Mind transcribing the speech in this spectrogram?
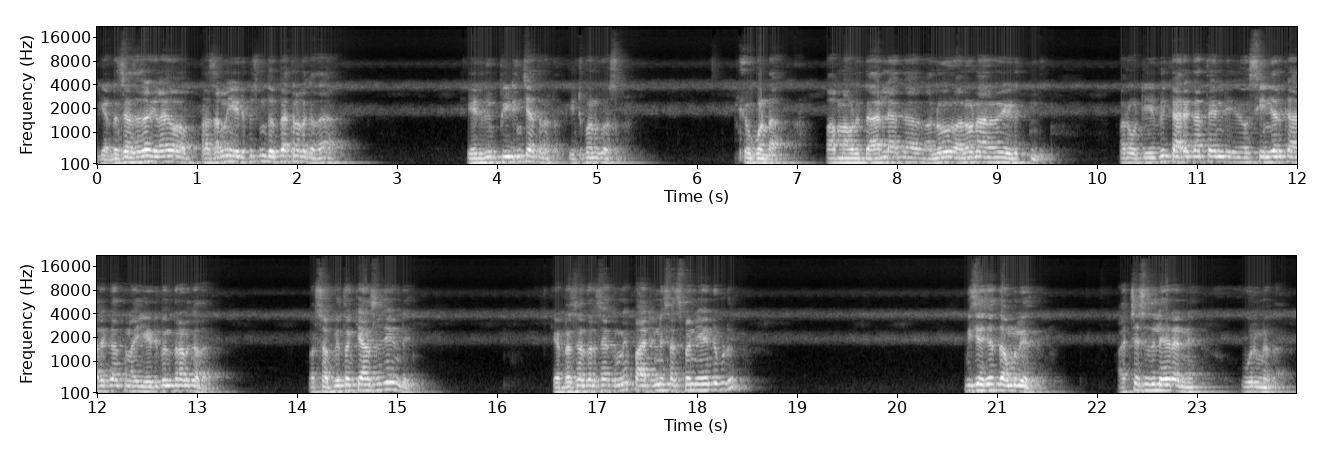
గడ్డ చంద్రశేఖర్ ఇలా ప్రజలను ఏడిపించుకుని దొప్పేస్తున్నాడు కదా. ఏడిపించి పీడించేస్తున్నాడు ఇంటి పని కోసం. ఇవ్వకుండా. పాప మామిడి దారి లేక అలో అలో నాలని ఏడుతుంది మరి ఒక టీడీపీ కార్యకర్త ఏంటి? ఒక సీనియర్ కార్యకర్త నాకు కదా. మరి సభ్యత్వం క్యాన్సిల్ చేయండి. గడ్డ చంద్రశేఖర్ని పార్టీని సస్పెండ్ చేయండి ఇప్పుడు. మీ చేసే దమ్ము లేదు. వచ్చేసి వదిలేరండి ఊరి మీద.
